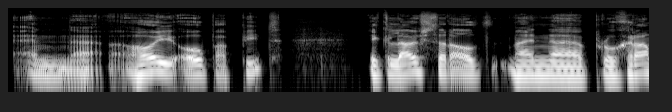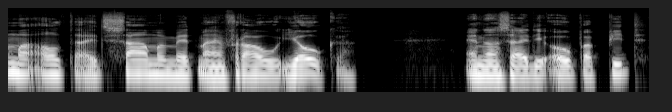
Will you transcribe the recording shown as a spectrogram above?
En hoi, opa Piet. Ik luister altijd mijn programma altijd samen met mijn vrouw Joke. En dan zei die opa Piet:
